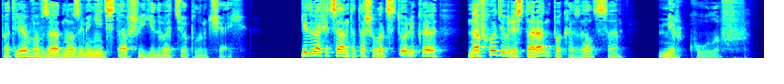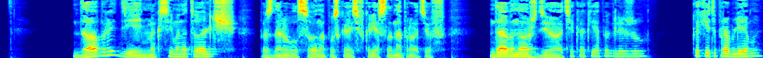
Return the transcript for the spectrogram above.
потребовав заодно заменить ставший едва теплым чай. Едва официант отошел от столика, на входе в ресторан показался Меркулов. «Добрый день, Максим Анатольевич», — поздоровался он, опускаясь в кресло напротив. «Давно ждете, как я погляжу? Какие-то проблемы?»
